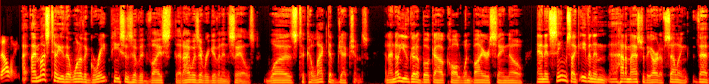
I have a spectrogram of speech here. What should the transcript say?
selling. I, I must tell you that one of the great pieces of advice that I was ever given in sales was to collect objections. And I know you've got a book out called When Buyers Say No. And it seems like even in How to Master the Art of Selling, that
